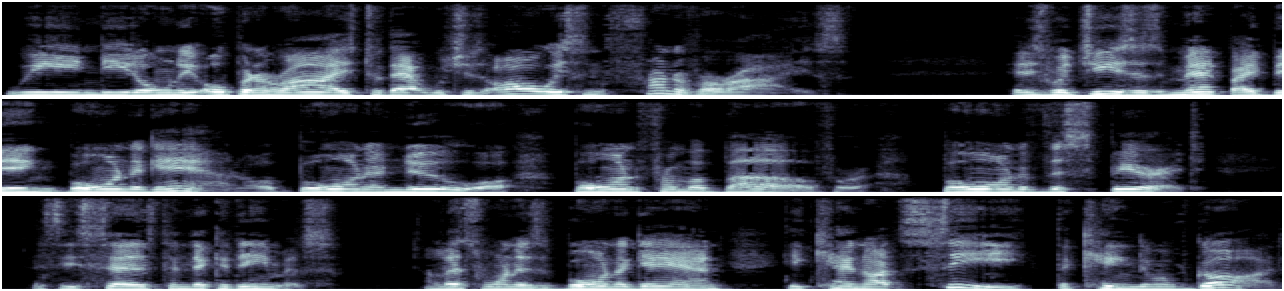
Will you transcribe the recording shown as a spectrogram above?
we need only open our eyes to that which is always in front of our eyes. It is what Jesus meant by being born again, or born anew, or born from above, or born of the Spirit, as he says to Nicodemus. Unless one is born again, he cannot see the kingdom of God.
